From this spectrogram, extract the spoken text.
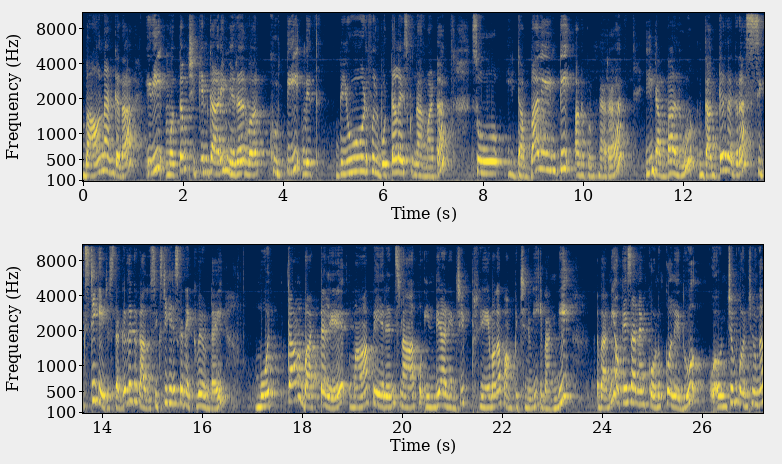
బాగున్నాను కదా. ఇది మొత్తం chicken curry mirror work kurti with beautiful బుట్టలు వేసుకున్నాను అనమాట సో ఈ డబ్బాలు ఏంటి అనుకుంటున్నారా? ఈ డబ్బాలు దగ్గర దగ్గర సిక్స్టీ కేజెస్. దగ్గర దగ్గర కాదు సిక్స్టీ కేజెస్ కన్నా ఎక్కువే ఉంటాయి. మొత్తం మొత్తం బట్టలే మా పేరెంట్స్ నాకు ఇండియా నుంచి ప్రేమగా పంపించినవి. ఇవన్నీ ఇవన్నీ ఒకేసారి నేను కొనుక్కోలేదు. కొంచెం కొంచెంగా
